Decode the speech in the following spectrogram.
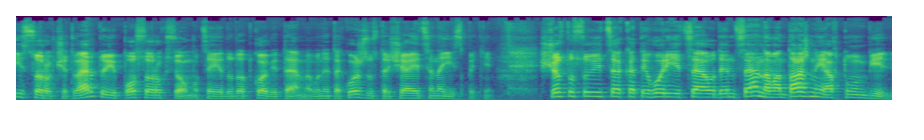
і з 44 по 47. Це є додаткові теми. Вони також зустрічаються на іспиті. Що стосується категорії С1С, навантажний автомобіль.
